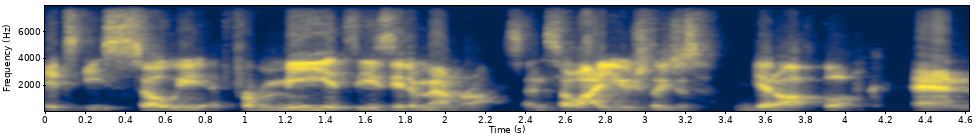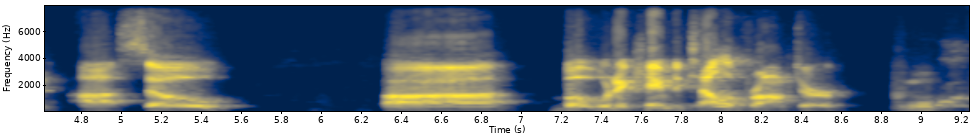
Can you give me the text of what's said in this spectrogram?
it's e- so e- for me it's easy to memorize and so i usually just get off book And uh, so, uh, but when it came to teleprompter, whew,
